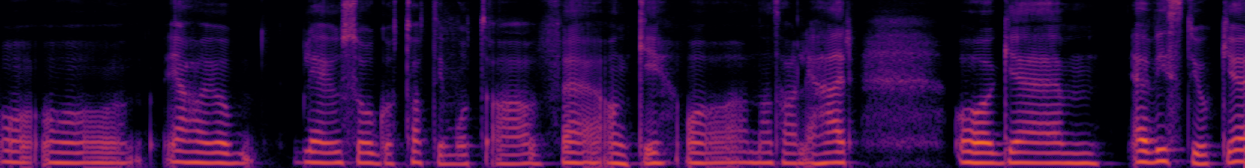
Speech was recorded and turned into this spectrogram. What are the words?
Og, og jeg har jo, ble jo så godt tatt imot av eh, Anki og Natalie her. Og um, jeg visste jo ikke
